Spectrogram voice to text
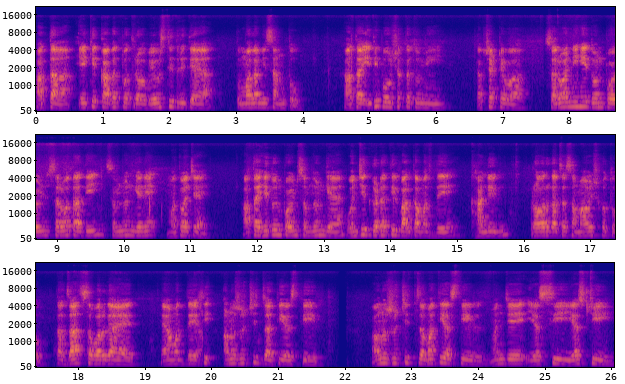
आता एक एक कागदपत्र व्यवस्थितरित्या तुम्हाला मी सांगतो. आता इथे पाहू शकता तुम्ही लक्षात ठेवा सर्वांनी हे दोन पॉईंट सर्वात आधी समजून घेणे महत्त्वाचे आहे. आता हे दोन पॉईंट समजून घ्या. वंचित गटातील बालकामध्ये खालील प्रवर्गाचा समावेश होतो. आता जात संवर्ग आहेत. यामध्ये अनुसूचित जाती असतील अनुसूचित जमाती असतील म्हणजे एस सी एस टी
